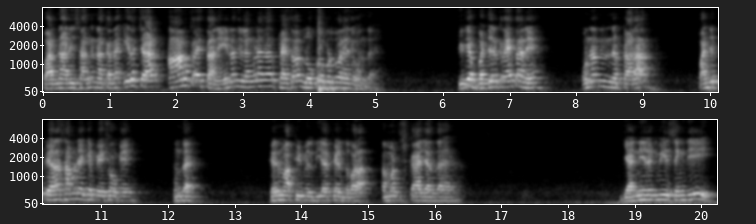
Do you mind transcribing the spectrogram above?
ਪਰਨਾਲੀ ਸੰਗ ਨਾ ਕਰਨਾ ਇਹਦਾ ਚਾਰ ਆਮ ਕਰਾਇਤਾਂ ਨੇ, ਇਹਨਾਂ ਦੀ ਲੰਘਣਾ ਦਾ ਫੈਸਲਾ ਲੋਕਲ ਗੁਰਦੁਆਰਿਆਂ 'ਚ ਹੁੰਦਾ ਹੈ। ਜਿਹੜੀਆਂ ਬੱਜਰ ਕਰਾਇਤਾਂ ਨੇ, ਉਹਨਾਂ ਦਾ ਨਿਪਟਾਰਾ ਪੰਜ ਪਿਆਰਾਂ ਸਾਹਮਣੇ ਅੱਗੇ ਪੇਸ਼ ਹੋ ਕੇ ਹੁੰਦਾ ਹੈ। ਫਿਰ ਮਾਫੀ ਮਿਲਦੀ ਹੈ, ਫਿਰ ਦੁਬਾਰਾ ਅੰਮ੍ਰਿਤ ਛਕਾਇਆ ਜਾਂਦਾ ਹੈ। ਗਿਆਨੀ ਰਘਵੀਰ ਸਿੰਘ ਜੀ,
